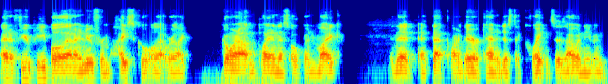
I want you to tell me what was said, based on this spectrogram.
I had a few people that I knew from high school that were like going out and playing this open mic. And that at that point, they were kind of just acquaintances. I wouldn't even,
